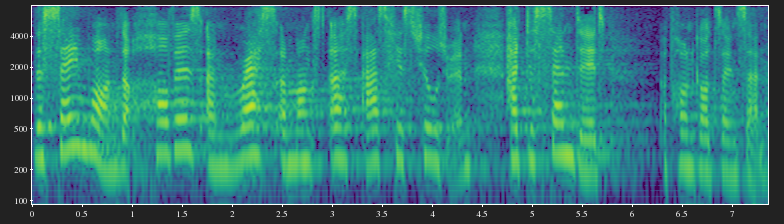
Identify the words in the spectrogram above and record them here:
the same one that hovers and rests amongst us as his children, had descended upon God's own Son.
